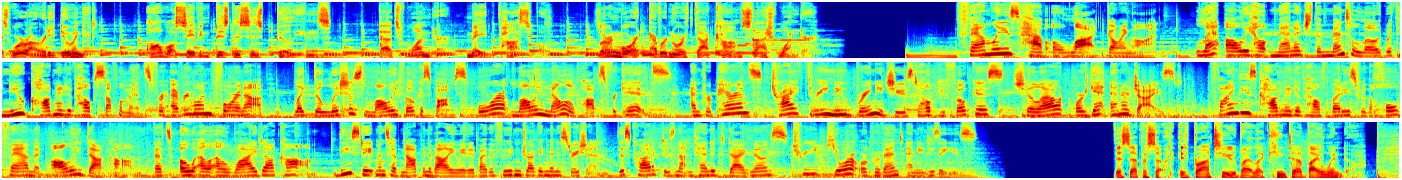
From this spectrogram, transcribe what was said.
Because we're already doing it. All while saving businesses billions. That's Wonder made possible. Learn more at evernorth.com/wonder. Families have a lot going on. Let OLLY help manage the mental load with new cognitive help supplements for everyone 4 and up, like delicious Lolly Focus Pops or Lolly Mellow Pops for kids. And for parents, try 3 new Brainy Chews to help you focus, chill out, or get energized. Find these cognitive health buddies for the whole fam at olly.com. That's O L L Y.com. These statements have not been evaluated by the Food and Drug Administration. This product is not intended to diagnose, treat, cure, or prevent any disease. This episode is brought to you by La Quinta by Wyndham.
